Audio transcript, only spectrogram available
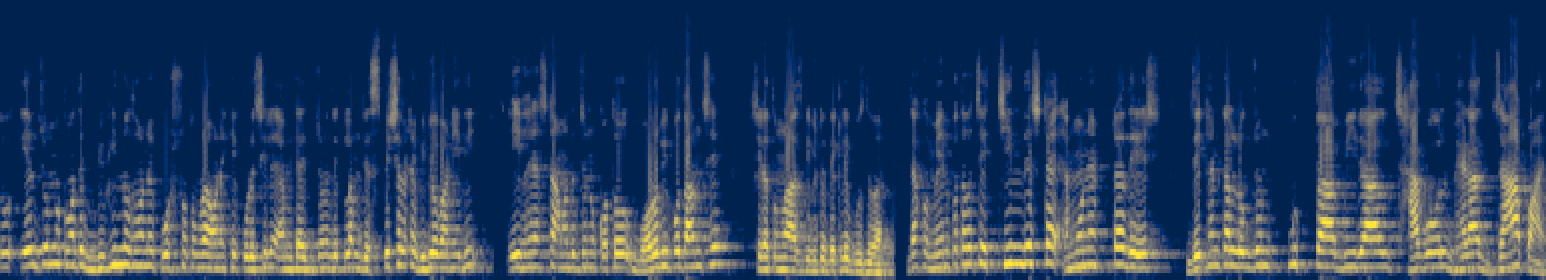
তো এর জন্য তোমাদের বিভিন্ন ধরনের প্রশ্ন তোমরা অনেকে করেছিলে। আমি তাই জন্য দেখলাম যে স্পেশাল একটা ভিডিও বানিয়ে দিই। এই ভাইরাসটা আমাদের জন্য কত বড় বিপদ আনছে, সেটা তোমরা আজকে ভিডিও দেখলে বুঝতে পারবে। দেখো মেন কথা হচ্ছে চীন দেশটা এমন একটা দেশ যেখানকার লোকজন কুত্তা, বিড়াল, ছাগল, ভেড়া যা পায়,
